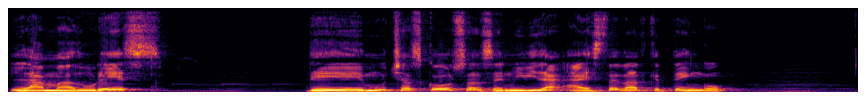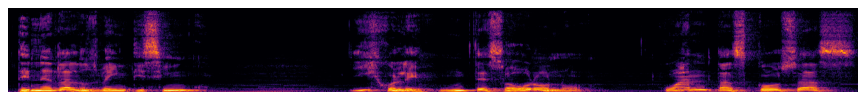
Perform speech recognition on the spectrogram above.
la madurez de muchas cosas en mi vida a esta edad que tengo, tenerla a los 25. Híjole, un tesoro, ¿no? ¿Cuántas cosas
